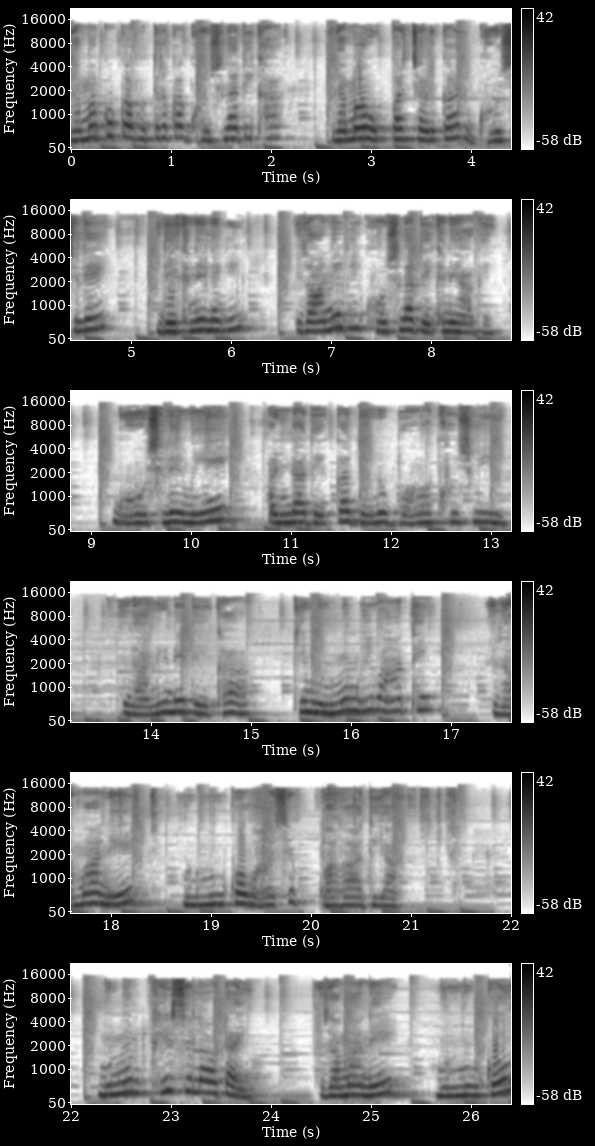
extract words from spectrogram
रमा को कबूतर का घोंसला दिखा। रमा ऊपर चढ़कर घोंसले देखने लगी। रानी भी घोंसला देखने आ गई। घोंसले में अंडा देखकर दोनों बहुत खुश हुई। रानी ने देखा कि मुनमुन भी वहाँ थी। रमा ने मुनमुन को वहाँ से भगा दिया। मुनमुन फिर से लौट आई। रमा ने मुनमुन को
